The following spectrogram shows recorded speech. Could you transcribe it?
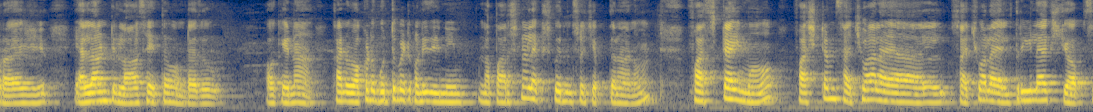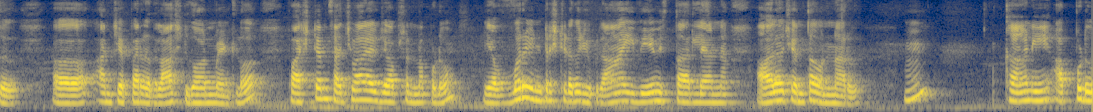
ప్రయోజనం ఎలాంటి లాస్ అయితే ఉండదు. ఓకేనా? కానీ ఒకటి గుర్తుపెట్టుకోండి ఇది నేను నా పర్సనల్ ఎక్స్పీరియన్స్లో చెప్తున్నాను. ఫస్ట్ టైం ఫస్ట్ టైం సచివాలయాలు సచివాలయాలు త్రీ ల్యాక్స్ జాబ్స్ అని చెప్పారు కదా లాస్ట్ గవర్నమెంట్లో. ఫస్ట్ టైం సచివాలయ జాబ్స్ ఉన్నప్పుడు ఎవ్వరు ఇంట్రెస్టెడ్గా చూపారు. ఇవేమి ఇస్తారులే అన్న ఆలోచనతో ఉన్నారు. కానీ అప్పుడు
